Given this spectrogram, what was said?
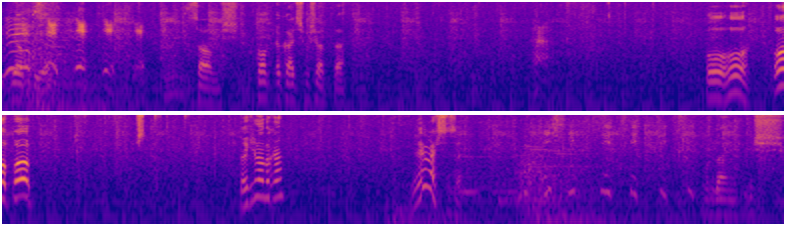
Yapıyor. Salmış. Komple kaçmış hatta. Oho. Hop hop. Sakin ol bakalım. Nereye kaçtın? Buradan gitmiş.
